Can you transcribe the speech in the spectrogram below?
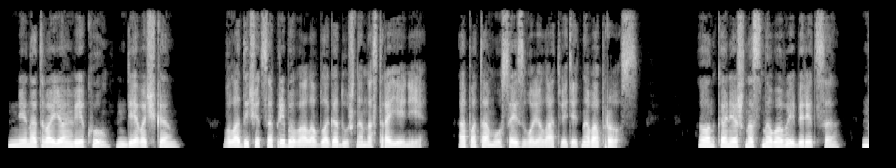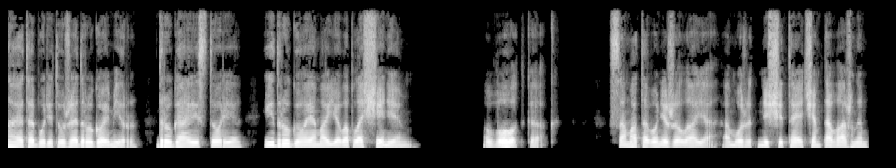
«Не на твоем веку, девочка». Владычица пребывала в благодушном настроении, а потому соизволила ответить на вопрос. «Он, конечно, снова выберется, но это будет уже другой мир, другая история и другое мое воплощение. Вот как. Сама того не желая, а может не считая чем-то важным,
